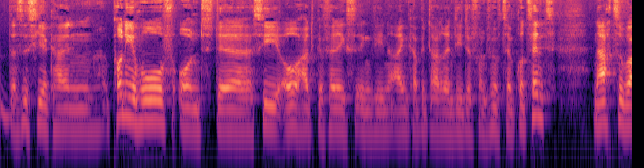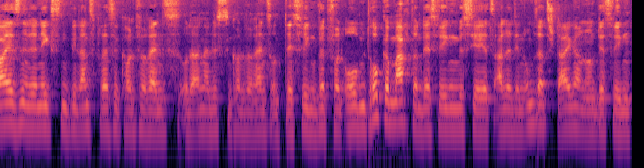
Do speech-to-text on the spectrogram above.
das ist hier kein Ponyhof und der CEO hat gefälligst irgendwie eine Eigenkapitalrendite von 15 Prozent nachzuweisen in der nächsten Bilanzpressekonferenz oder Analystenkonferenz und deswegen wird von oben Druck gemacht und deswegen müsst ihr jetzt alle den Umsatz steigern und deswegen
